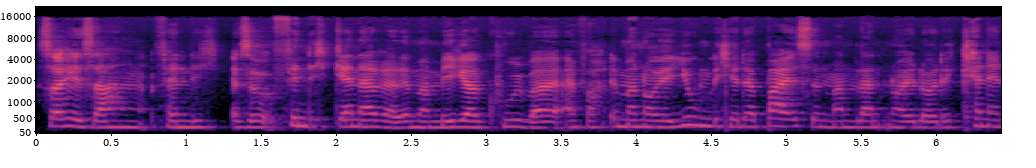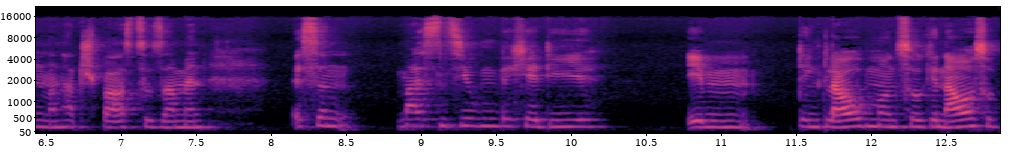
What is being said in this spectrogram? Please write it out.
Solche Sachen fände ich, also finde ich generell immer mega cool, weil einfach immer neue Jugendliche dabei sind, man lernt neue Leute kennen, man hat Spaß zusammen. Es sind meistens Jugendliche, die eben den Glauben und so genauso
